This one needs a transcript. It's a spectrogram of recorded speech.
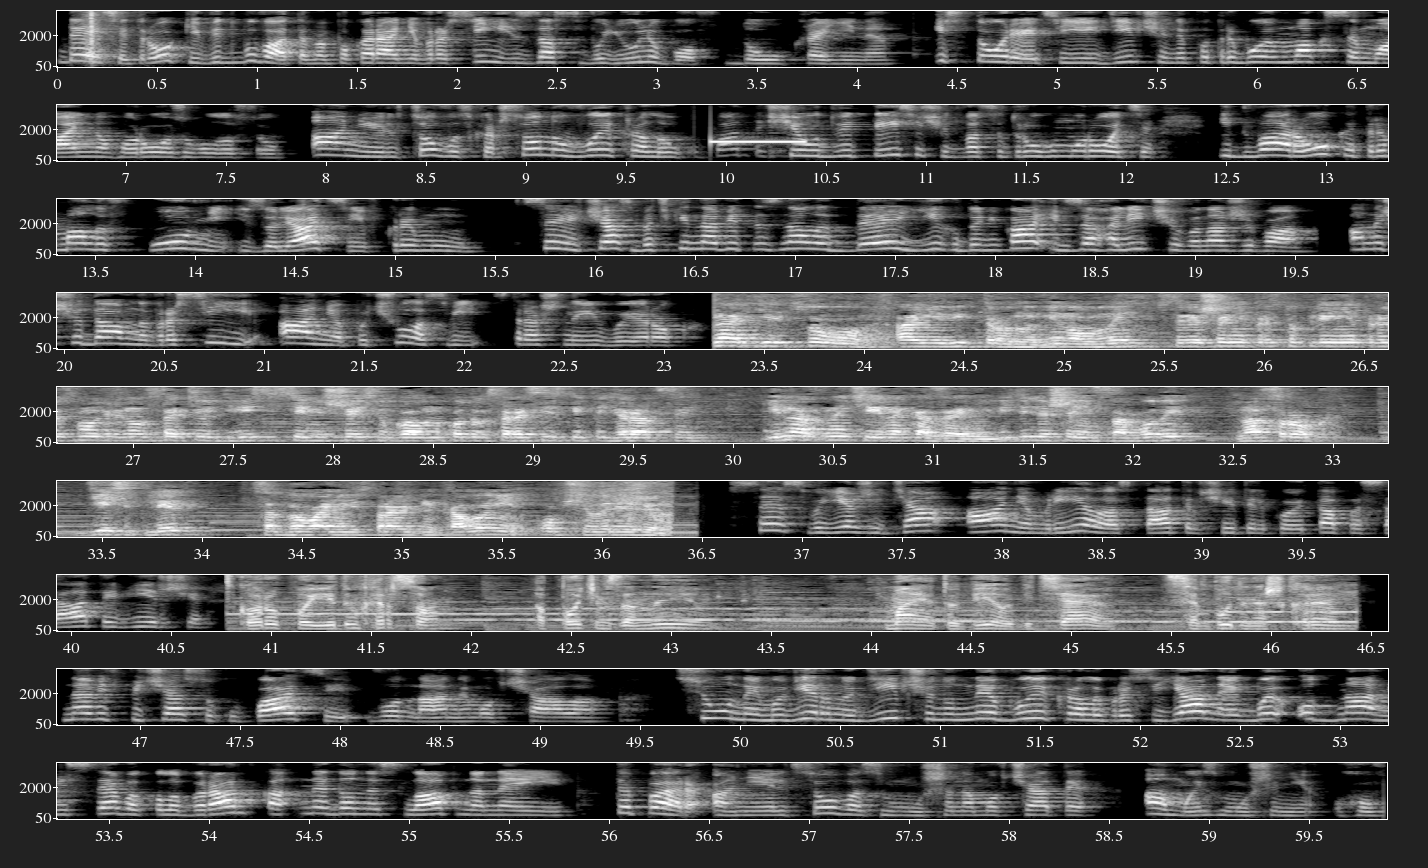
10 років відбуватиме покарання в Росії за свою любов до України. Історія цієї дівчини потребує максимального розголосу. Аню Ільцову з Херсону викрали окупанти ще у 2022 році і два роки тримали в повній ізоляції в Криму. В цей час батьки навіть не знали, де їх донька і взагалі чи вона жива. А нещодавно в Росії Аня почула свій страшний вирок. Признать Ельцову Аню Викторовну виновной в совершении преступления, предусмотренного статьей 276 Уголовного кодекса Российской Федерации, и назначить ей наказание в виде лишения свободы на срок 10 лет с отбыванием исправительной колонии общего режима. Своє життя Аня мріяла стати вчителькою та писати вірші. Скоро поїдем в Херсон, а потім за ним. Має тобі обіцяю, це буде наш Крим. Навіть під час окупації вона не мовчала. Цю неймовірну дівчину не викрали б росіяни, якби одна місцева колаборантка не донесла б на неї. Тепер Аня Єльцова змушена мовчати, а ми змушені говорити.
